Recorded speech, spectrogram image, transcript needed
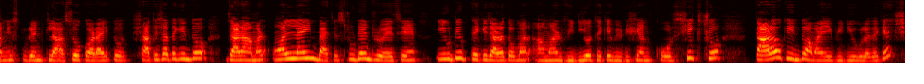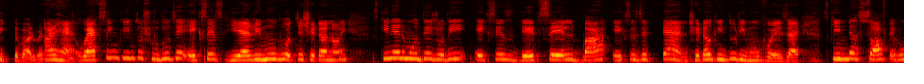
আমি স্টুডেন্ট ক্লাসও করাই। তো সাথে সাথে কিন্তু যারা আমার অনলাইন ব্যাচে স্টুডেন্ট রয়েছে ইউটিউব থেকে যারা তোমার, আমার ভিডিও থেকে বিউটিশিয়ান কোর্স শিখছো, তারাও কিন্তু আমার এই ভিডিওগুলো দেখে শিখতে পারবে। আর হ্যাঁ ওয়্যাক্সিং কিন্তু শুধু যে এক্সেস হেয়ার রিমুভ হচ্ছে সেটা নয় স্কিনের মধ্যে যদি এক্সেস ডেড সেল বা এক্সেস যে ট্যান সেটাও কিন্তু রিমুভ হয়ে যায়। স্কিনটা সফট এবং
